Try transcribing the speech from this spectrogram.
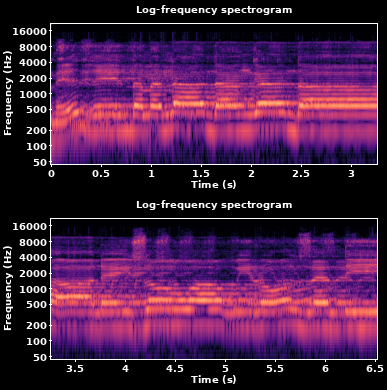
မေဇေသမနာတံကတာဒိသောဝဝိရောဇတိ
